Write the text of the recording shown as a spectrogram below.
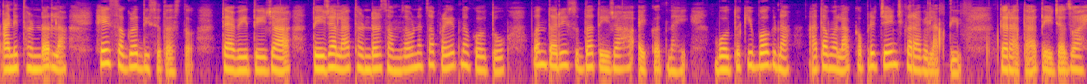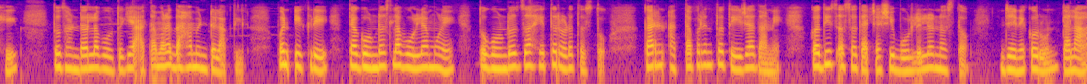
आणि थंडरला हे सगळं दिसत असतं. त्यावेळी तेजा तेजाला थंडर समजावण्याचा प्रयत्न करतो पण तरीसुद्धा तेजा हा ऐकत नाही. बोलतो की बघ ना आता मला कपडे चेंज करावे लागतील. तर आता तेजा जो आहे तो थंडरला बोलतो की आता मला दहा मिनटं लागतील. पण इकडे त्या गोंडसला बोलल्यामुळे तो गोंडस जो आहे तर रडत असतो. कारण आत्तापर्यंत तेजादाने कधीच असं त्याच्याशी बोललेलं नसतं. जेणेकरून त्याला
